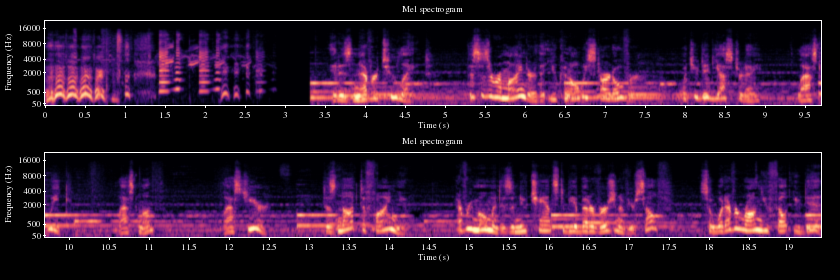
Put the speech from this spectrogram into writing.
It is never too late. This is a reminder that you can always start over. What you did yesterday, last week, last month, last year does not define you. Every moment is a new chance to be a better version of yourself. So whatever wrong you felt you did,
